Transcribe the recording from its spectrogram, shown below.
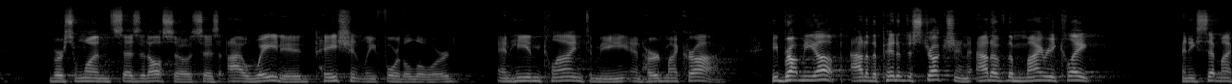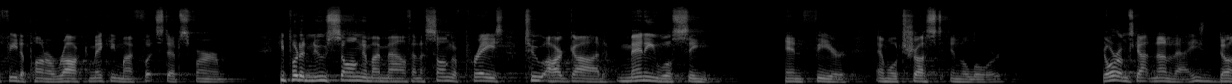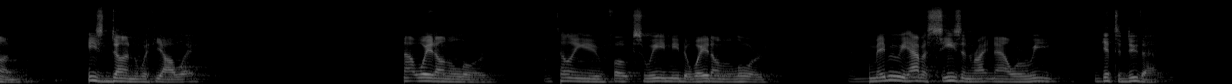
verse 1 says it also. It says, I waited patiently for the Lord, and he inclined to me and heard my cry. He brought me up out of the pit of destruction, out of the miry clay, and He set my feet upon a rock, making my footsteps firm. He put a new song in my mouth and a song of praise to our God. Many will see and fear and will trust in the Lord. Joram's got none of that. He's done. He's done with Yahweh. Not wait on the Lord. I'm telling you, folks, we need to wait on the Lord. And maybe we have a season right now where we, we get to do that.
